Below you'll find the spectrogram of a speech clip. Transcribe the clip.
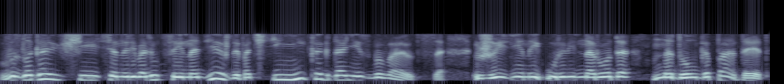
Возлагающиеся на революции надежды почти никогда не сбываются. Жизненный уровень народа надолго падает.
